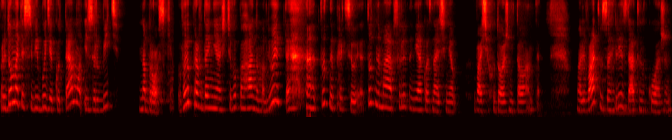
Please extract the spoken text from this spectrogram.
придумайте собі будь-яку тему і зробіть наброски. Виправдання, що ви погано малюєте, тут не працює. Тут немає абсолютно ніякого значення ваші художні таланти. Малювати взагалі здатен кожен.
